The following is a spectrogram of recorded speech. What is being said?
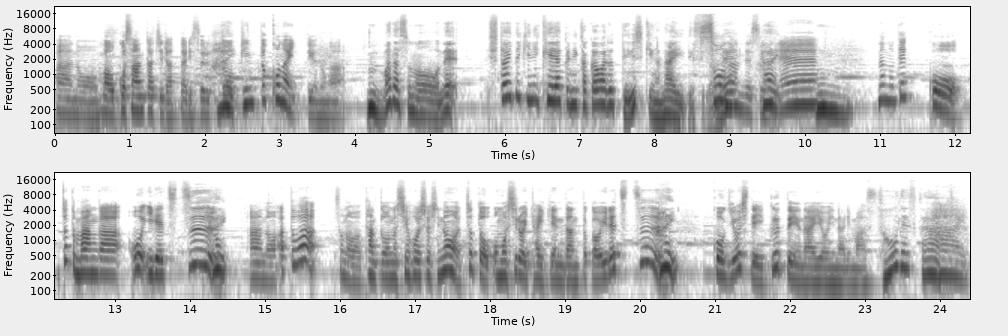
あのまあお子さんたちだったりすると、はい、ピンとこないっていうのが、うん、まだそのね主体的に契約に関わるっていう意識がないですよね。そうなんですよね。はいうん、なのでこうちょっと漫画を入れつつ、はい、あのあとはその担当の司法書士のちょっと面白い体験談とかを入れつつ、はい講義をしていくっていう内容になります。そうですか。はい、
